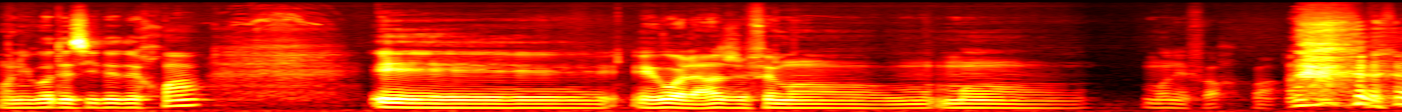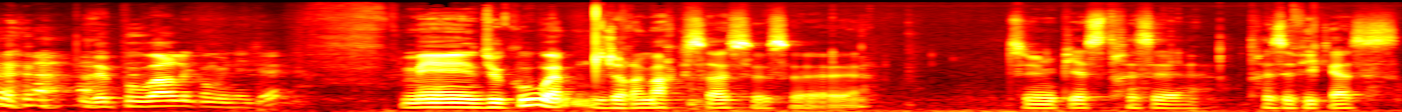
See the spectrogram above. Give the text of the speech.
au niveau des idées de Juan. Et, et voilà, j'ai fait mon, mon, mon effort quoi. de pouvoir le communiquer. Mais du coup, ouais, je remarque ça, c'est une pièce très, très efficace.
